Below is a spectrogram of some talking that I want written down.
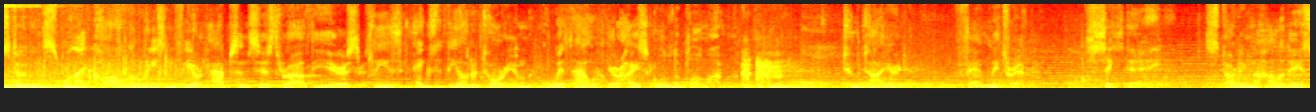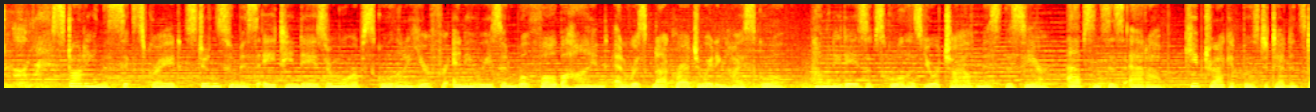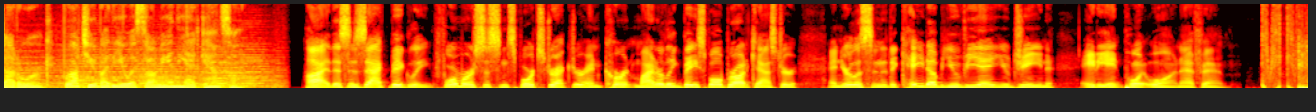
Students, when I call the reason for your absences throughout the years, please exit the auditorium without your high school diploma. Too tired, family trip, sick day, starting the holidays early. Starting in the sixth grade, students who miss 18 days or more of school in a year for any reason will fall behind and risk not graduating high school. How many days of school has your child missed this year? Absences add up. Keep track at boostattendance.org. Brought to you by the U.S. Army and the Ad Council. Hi, this is Zach Bigley, former assistant sports director and current minor league baseball broadcaster, and you're listening to KWVA Eugene 88.1 FM.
